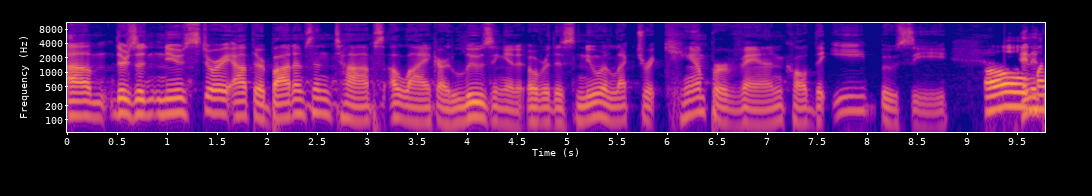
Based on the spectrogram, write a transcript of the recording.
Um, there's a news story out there. Bottoms and tops alike are losing it over this new electric camper van called the E Boosie. Oh my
